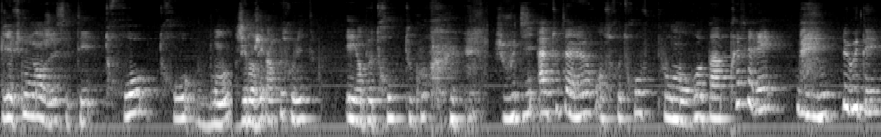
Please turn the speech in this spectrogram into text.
J'ai fini de manger c'était trop trop bon. J'ai mangé un peu trop vite et un peu trop tout court. Je vous dis à tout à l'heure, on se retrouve pour mon repas préféré, le goûter.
